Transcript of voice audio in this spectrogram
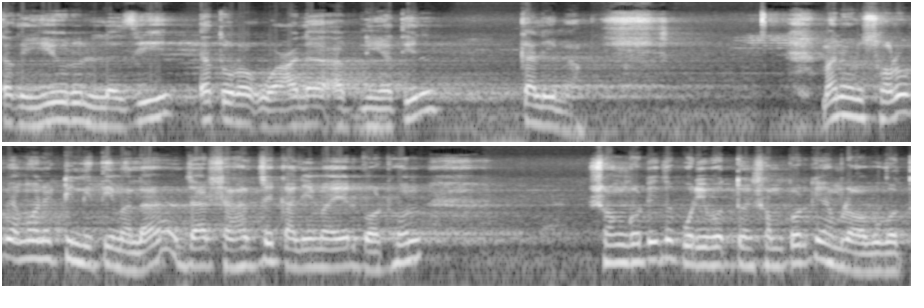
তাগয়িরুল্লাজি ইতরাউ আলা আবনিয়াতিল কালিমা। মানে হলো সরব এমন একটি নীতিমালা যার সাহায্যে কালিমা এর গঠন সংগঠিত পরিবর্তন সম্পর্কে আমরা অবগত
